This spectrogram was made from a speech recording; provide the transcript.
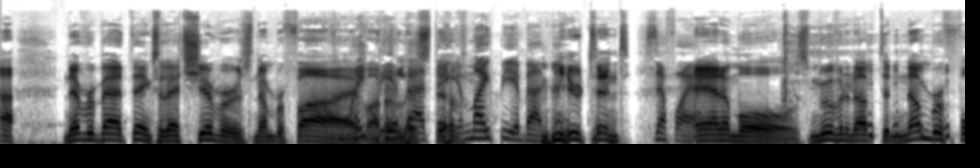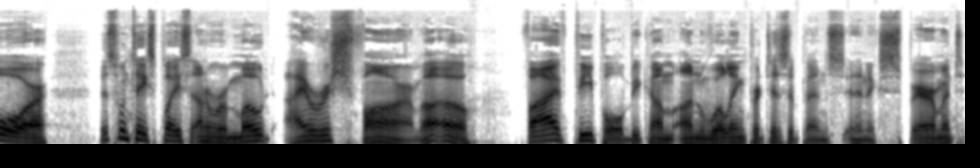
right. Never a bad thing. So that Shivers, number five might on be our a bad list thing. of It might be a bad thing. mutant animals. Moving it up to number four. This one takes place on a remote Irish farm. Uh oh. Five people become unwilling participants in an experiment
